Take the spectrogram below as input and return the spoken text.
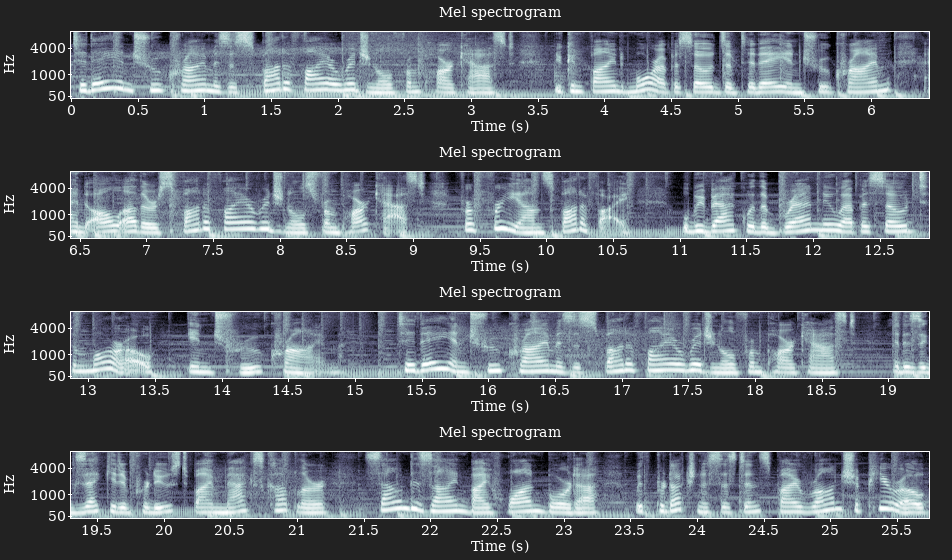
Today in True Crime is a Spotify original from Parcast. You can find more episodes of Today in True Crime and all other Spotify originals from Parcast for free on Spotify. We'll be back with a brand new episode tomorrow in True Crime. Today in True Crime is a Spotify original from Parcast. It is executive produced by Max Cutler, sound designed by Juan Borda, with production assistance by Ron Shapiro,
